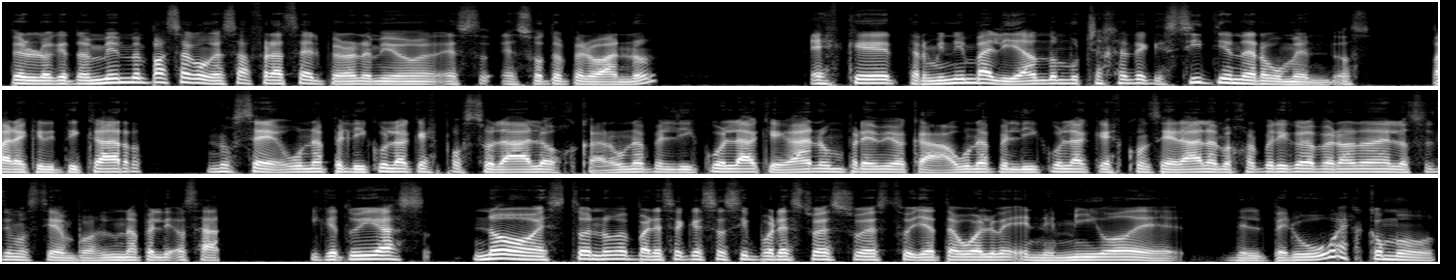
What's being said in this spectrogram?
Pero lo que también me pasa con esa frase del peruano mío es, es otro peruano, es que termina invalidando mucha gente que sí tiene argumentos para criticar, no sé, una película que es postulada al Oscar, una película que gana un premio acá, una película que es considerada la mejor película peruana de los últimos tiempos, una peli o sea, y que tú digas, no, esto no me parece que es así por esto, esto, esto, ya te vuelve enemigo de, del Perú, es como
